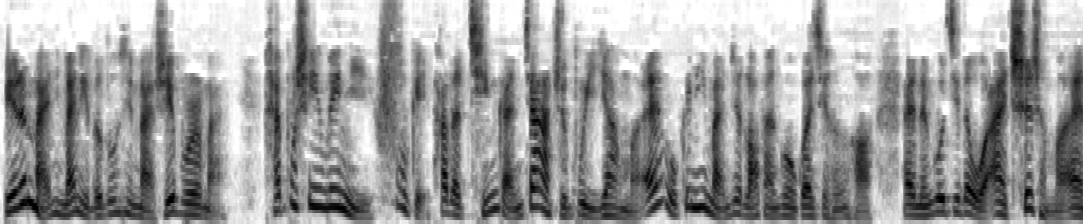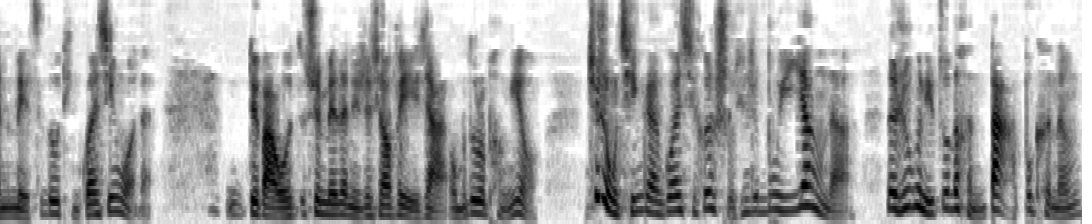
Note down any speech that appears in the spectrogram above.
别人买你买你的东西，买谁不是买？还不是因为你付给他的情感价值不一样吗？哎，我跟你买，这老板跟我关系很好，哎，能够记得我爱吃什么，哎，每次都挺关心我的，对吧？我顺便在你这消费一下，我们都是朋友，这种情感关系和属性是不一样的。那如果你做的很大，不可能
